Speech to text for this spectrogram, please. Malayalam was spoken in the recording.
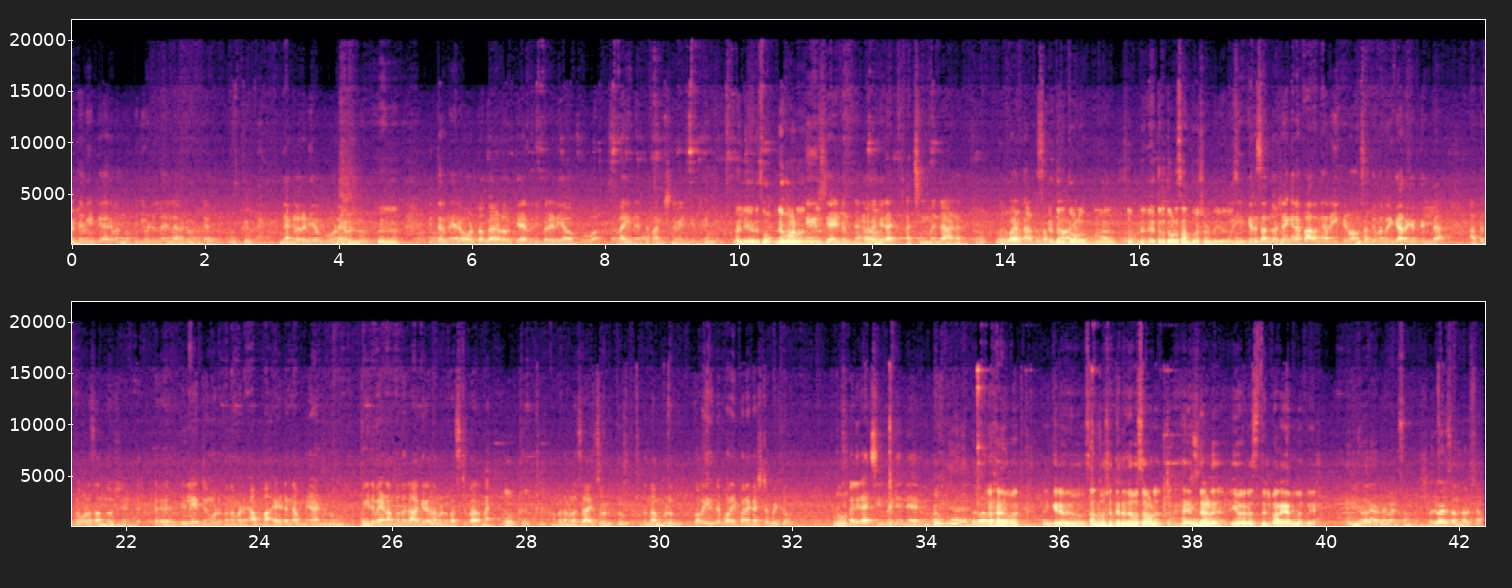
എന്റെ വീട്ടുകാർ വന്നു. പിന്നെ ഇവിടെയുള്ള എല്ലാവരും ഉണ്ട്. ഞങ്ങൾ റെഡിയാവാൻ പോണേ ഉള്ളൂ. ഇത്ര നേരം ഓട്ടം ബഹളമൊക്കെ ആയിരുന്നു. ഇപ്പൊ റെഡിയാവാൻ പോവാ. വൈകുന്നേരത്തെ ഫംഗ്ഷന് വേണ്ടിയിട്ട് വലിയൊരു സ്വപ്നമാണ്. തീർച്ചയായിട്ടും. ഞങ്ങളുടെ വലിയൊരു അച്ചീവ്മെന്റ് ആണ്. ഒരുപാട് സ്വപ്നം എത്രത്തോളം സന്തോഷമുണ്ട് ഭയങ്കര സന്തോഷം എങ്ങനെ പറഞ്ഞറിയിക്കണമെന്ന് സത്യം പറഞ്ഞാൽ എനിക്ക് അറിയത്തില്ല അത്രത്തോളം സന്തോഷമുണ്ട്. ഇതിൽ ഏറ്റവും കൂടുതൽ ഇപ്പം നമ്മുടെ അമ്മ ഏട്ടന്റെ അമ്മയാണെന്നും വീട് വേണം എന്നുള്ളൊരു ആഗ്രഹം നമ്മളോട് ഫസ്റ്റ് പറഞ്ഞേ. അപ്പം നമ്മൾ സാധിച്ചു കൊടുത്തു. അപ്പം നമ്മളും കുറേ ഇതിന്റെ പുറകെ കുറേ കഷ്ടപ്പെട്ടു. ഭയങ്കര ഒരു സന്തോഷത്തിന്റെ ദിവസമാണ്. എന്താണ് ഈ അവസരത്തിൽ പറയാനുള്ളത്? എന്താ പറയാ ഒരുപാട് സന്തോഷം. ഒരുപാട് സന്തോഷം.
